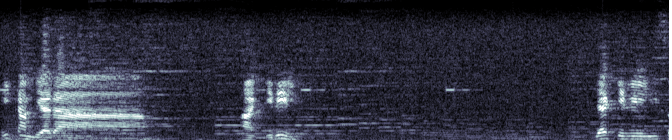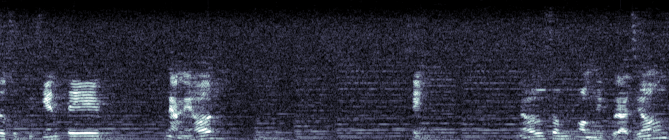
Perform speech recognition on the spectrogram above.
y cambiar a, a. Ya Kirill hizo suficiente, la mejor. Sí, mejor uso omnicuración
